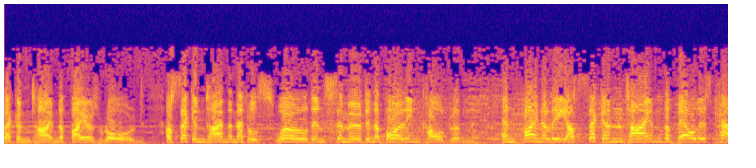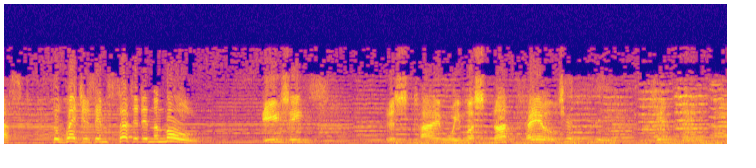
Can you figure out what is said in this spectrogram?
Second time the fires roared. A second time the metal swirled and simmered in the boiling cauldron. And finally, a second time the bell is cast, the wedges inserted in the mold. Easy. This time we must not fail. Gently. Gently.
